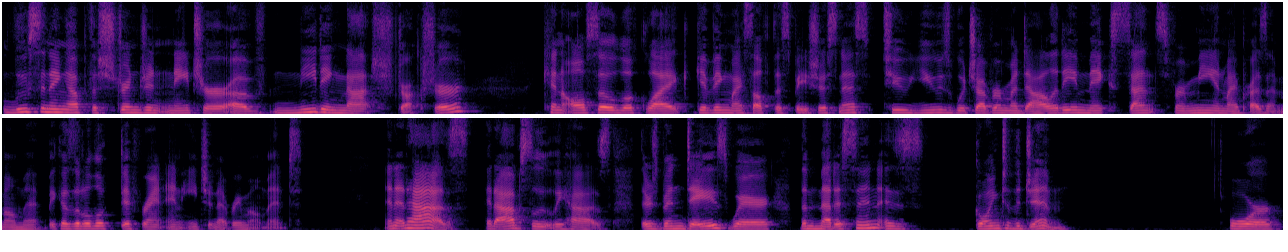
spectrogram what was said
loosening up the stringent nature of needing that structure can also look like giving myself the spaciousness to use whichever modality makes sense for me in my present moment because it'll look different in each and every moment. And it has. It absolutely has. There's been days where the medicine is going to the gym or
